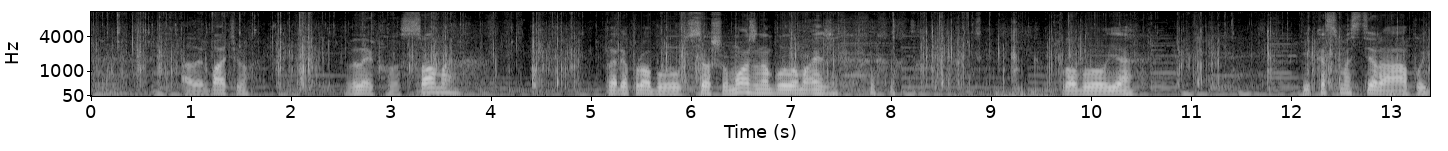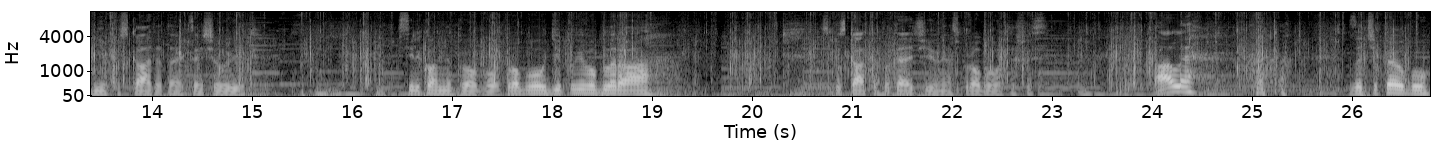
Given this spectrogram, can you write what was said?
Але бачу великого сома. Перепробував все, що можна було майже. Пробував я і космастера по дні пускати, так як цей чоловік. Сількон не пробував. Пробував діпові воблера. Спускати по течії не спробувати щось. Але зачепив був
